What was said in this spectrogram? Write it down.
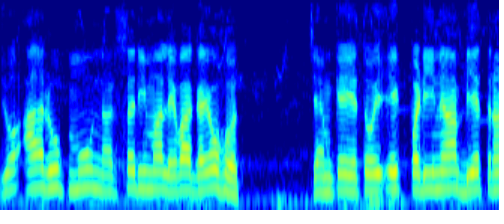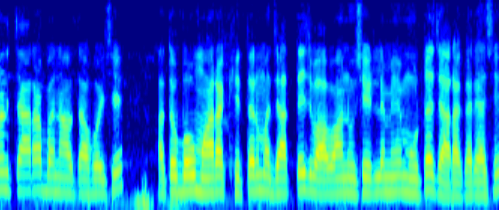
જો આ રૂપ હું નર્સરીમાં લેવા ગયો હોત, જેમ કે એ તો એક પડીના બે, ત્રણ ચારા બનાવતા હોય છે, આ તો બહુ મારા ખેતરમાં જાતે જ વાવવાનું છે એટલે મેં મોટા ચારા કર્યા છે.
